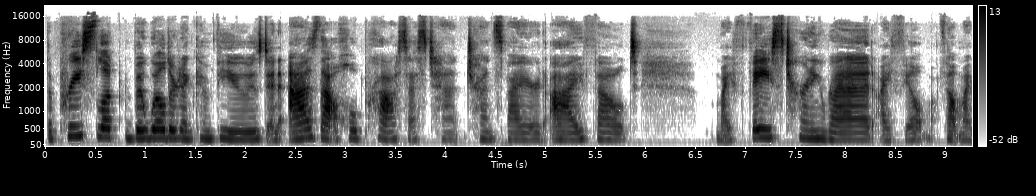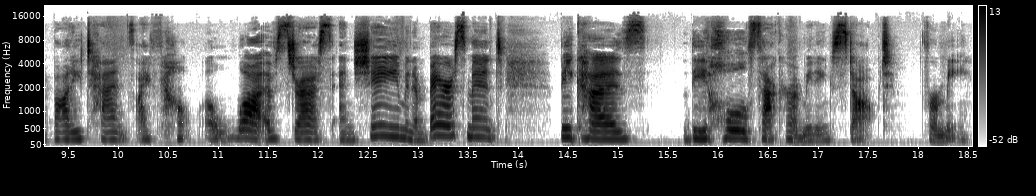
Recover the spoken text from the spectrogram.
the priest looked bewildered and confused. And as that whole process t- transpired, I felt my face turning red. I felt felt my body tense. I felt a lot of stress and shame and embarrassment because the whole sacrament meeting stopped for me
